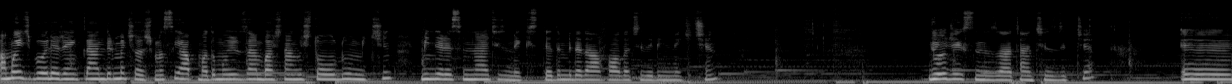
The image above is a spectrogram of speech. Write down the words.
Ama hiç böyle renklendirme çalışması yapmadım. O yüzden başlangıçta olduğum için mini resimler çizmek istedim. Bir de daha fazla çizebilmek için. Göreceksiniz zaten çizdikçe. Ee,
